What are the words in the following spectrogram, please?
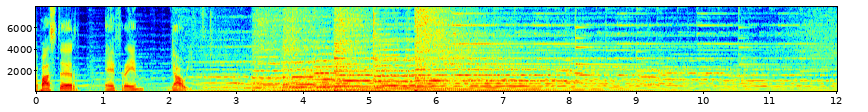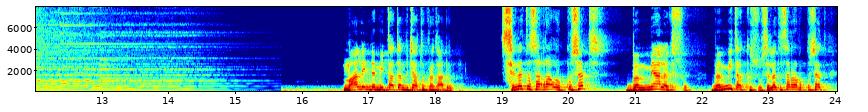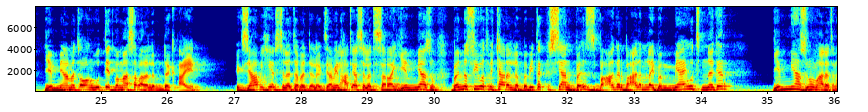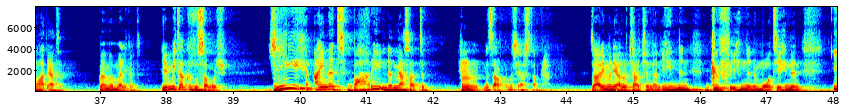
በፓስተር ኤፍሬም ዳዊት ማን ላይ እንደሚታጠን ብቻ ትኩረት አድርጉ። ስለተሰራው እርኩሰት በሚያለቅሱ በሚተክሱ ስለተሰራው እርኩሰት የሚያመጣውን ውጤት በማሰብ አይደለም እንደ ቃየን እግዚአብሔር ስለተበደለ እግዚአብሔር ኃጢአት ስለተሰራ የሚያዝኑ በእነሱ ህይወት ብቻ አይደለም፣ በቤተ ክርስቲያን፣ በህዝብ፣ በአገር፣ በዓለም ላይ በሚያዩት ነገር የሚያዝኑ ማለት ነው። ኃጢአትን በመመልከት የሚተክሱ ሰዎች ይህ አይነት ባህሪ እንደሚያሳትም መጽሐፍ ቅዱስ ያስተምራል። ዛሬ ምን ያሎቻችንን ይህንን ግፍ፣ ይህንን ሞት፣ ይህንን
